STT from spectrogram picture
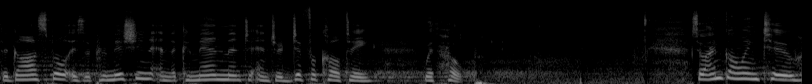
The gospel is the permission and the commandment to enter difficulty with hope. So I'm going to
